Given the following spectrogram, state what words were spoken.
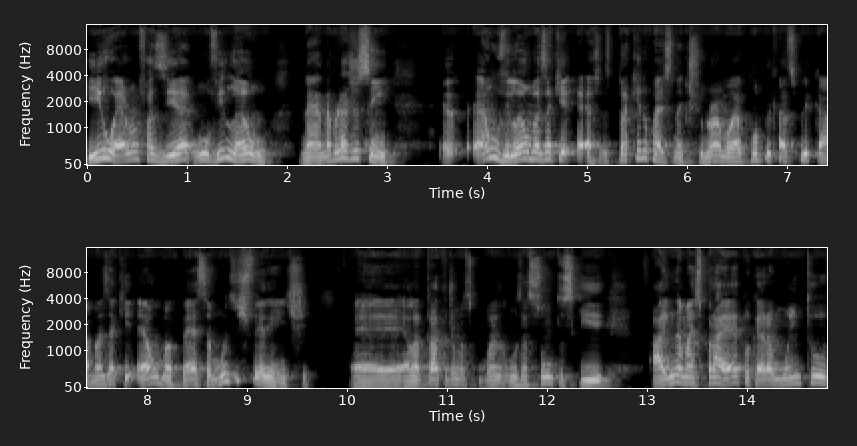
E o Aaron fazia um vilão, né? Na verdade, assim, é- é um vilão, mas é que, é, para quem não conhece Next to Normal, é complicado explicar, mas é que é uma peça muito diferente. É, ela trata de umas- uma- uns assuntos que, ainda mais para a época, era muito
